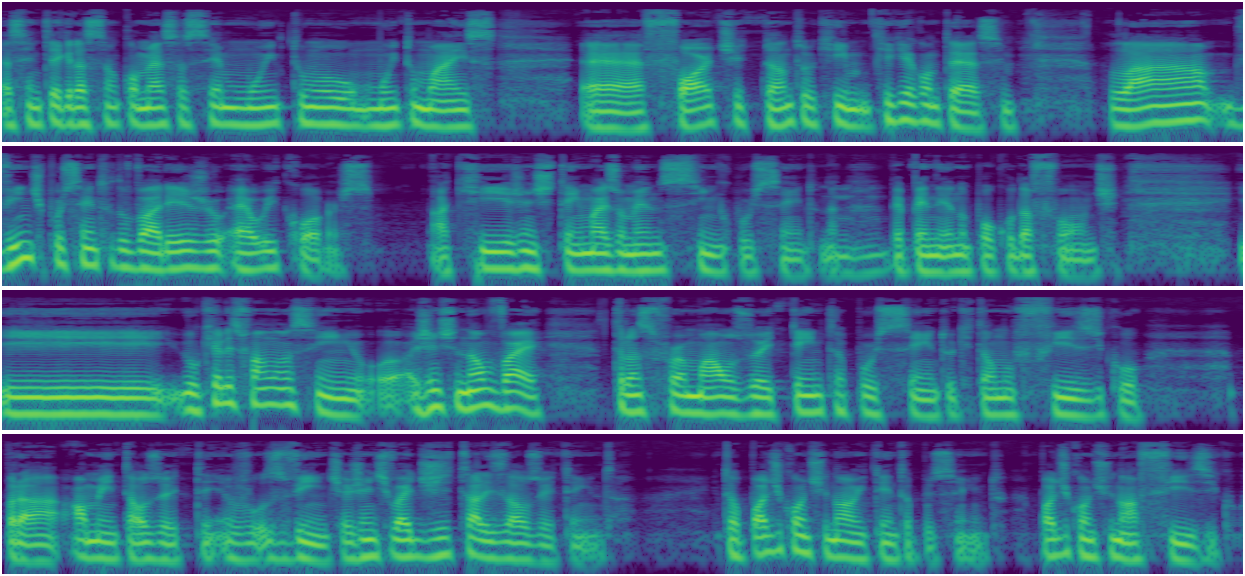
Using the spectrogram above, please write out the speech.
essa integração começa a ser muito, muito mais é, forte, tanto que o que, que acontece? Lá 20% do varejo é o e-commerce. Aqui a gente tem mais ou menos 5%, né? Uhum. dependendo um pouco da fonte. E o que eles falam assim, a gente não vai transformar os 80% que estão no físico para aumentar os, 80, os 20%, a gente vai digitalizar os 80%. Então pode continuar 80%, pode continuar físico,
